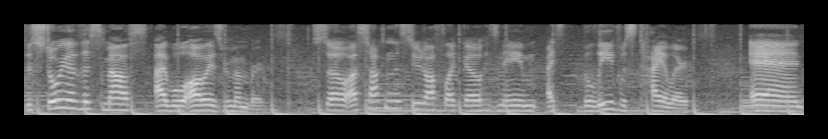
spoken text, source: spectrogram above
the story of this mouse I will always remember. So I was talking to this dude off Letgo. His name, I believe, was Tyler, and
